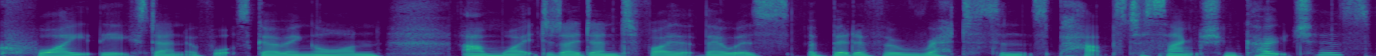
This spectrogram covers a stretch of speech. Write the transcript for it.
quite the extent of what's going on. Anne White did identify that there was a bit of a reticence perhaps to sanction coaches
